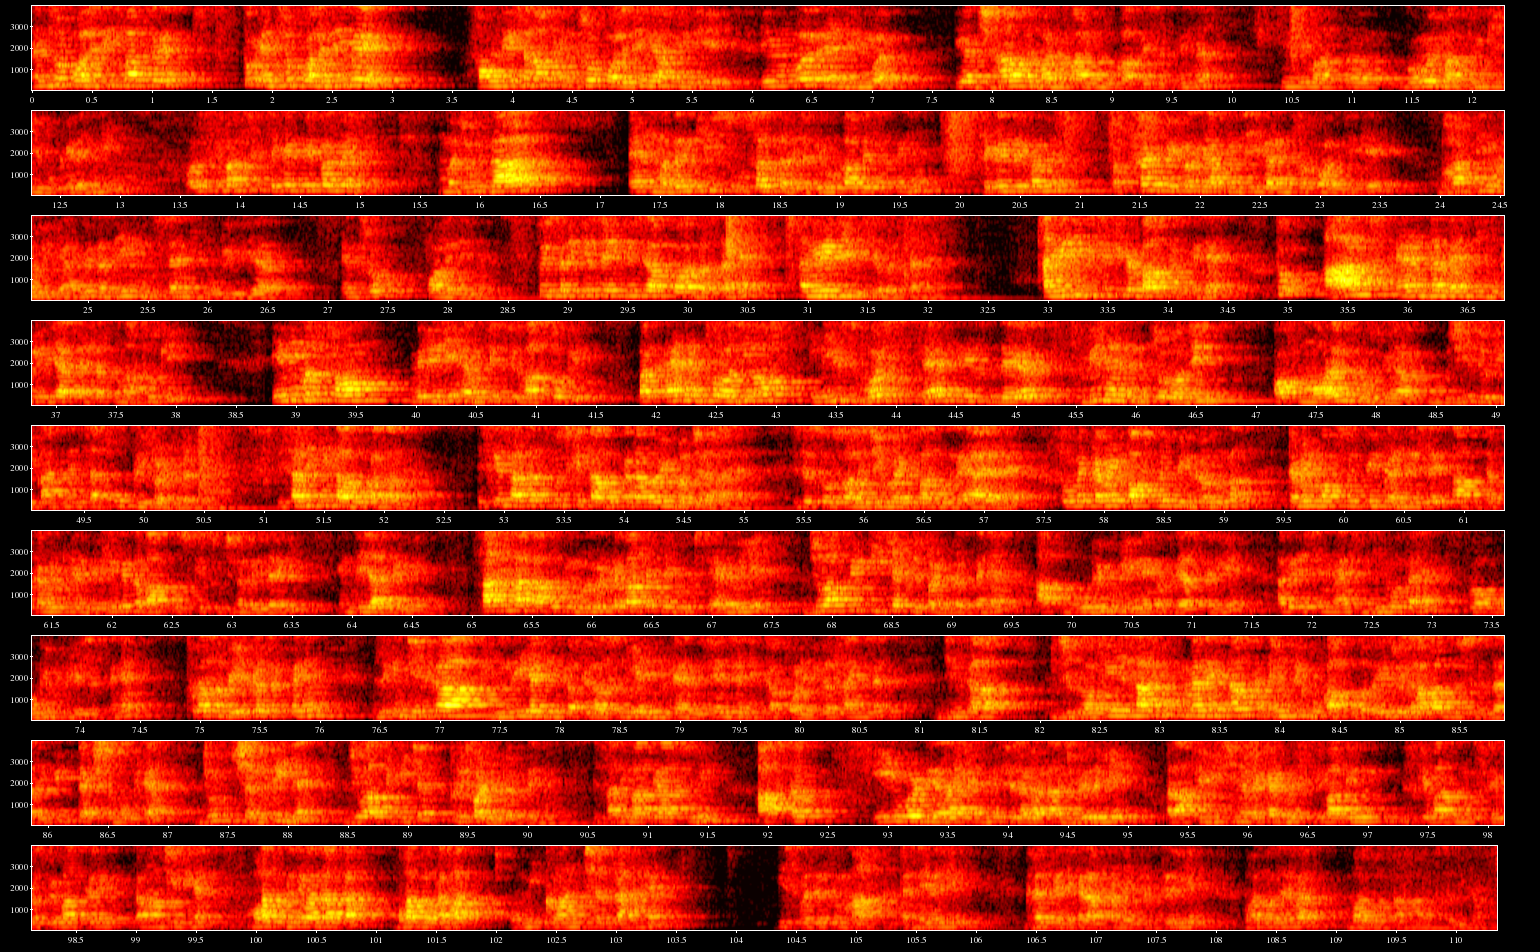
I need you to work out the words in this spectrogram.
एंथ्रोपोलॉजी की बात करें तो एंथ्रोपोलॉजी में फाउंडेशन ऑफ़ एंथ्रोपोलॉजी में आप लीजिए इम्बर एंड डिम्बर या झा और बर्नवाल की बुक आप ले सकते हैं। हिंदी दोनों ही माध्यम की ये बुकें रहेंगी। और उसके बाद फिर सेकेंड पेपर में, मजूमदार एंड मदन की सोशल कल्चर की बुक आप ले सकते हैं। सेकेंड पेपर में, और थर्ड पेपर में आप लीजिएगा एंथ्रोपोलॉजी के भारतीय मनोविज्ञान में नदीम हुसैन की बुक लीजिए आप एंथ्रोपोलॉजी में। तो इस तरीके से एक विषय आपका और बचता है, अंग्रेज़ी विषय बचता है। अंग्रेज़ी विषय की अगर बात करते हैं तो आर्म्स एंड द मैन की बुक लीजिए आप एस एस माथुर की एनिमल फ्रॉम में लीजिए एम के श्रीवास्तव की, और an anthology of English words fad is there win an anthology of modern prose में आप बूझिए, जो डिपार्टमेंट से आपको प्रीफर करते हैं। ये सारी किताबों का नाम है। इसके साथ साथ कुछ किताबों का नाम अभी बच रहा है। जैसे सोशोलॉजी हुआ, इस बार वो नया आया है। तो मैं कमेंट बॉक्स में पिन कर दूँगा। कमेंट बॉक्स में पिन करने से आप जब कमेंट में देखेंगे, तब आपको उसकी सूचना मिल जाएगी। इंतज़ार करिए। साथ ही साथ आप लोग इनरोलमेंट करवा के अपने ग्रुप से ऐड जो आपके टीचर प्रिफर करते हैं, आप वो भी बुक लेने का प्रयास करिए। अगर इससे मैच नहीं होता है तो आप वो भी बुक ले सकते हैं। थोड़ा सा वेट कर सकते हैं। लेकिन जिनका हिंदी है, जिनका फिलोसफी है, जिनका एंशियंट है, जिनका पॉलिटिकल साइंस है, जिनका जियोग्राफी ये सारी बुक मैंने एकदम अथेंटिक बुक आपको बताई, जो इलाहाबाद विश्वविद्यालय की टेक्स्ट बुक है, जो चलती है, जो आपके टीचर प्रिफर्ड करते हैं। ये सारी बातें आप सुनी, आप सब ए वर्ड अकेडमी से लगातार जुड़े रहिए, और आपके बीच में अकेडमिक्स की बातें होंगी, इसके बाद हम लोग सिलेबस पे बात करेंगे, तमाम चीज़ें हैं। बहुत बहुत धन्यवाद आपका, बहुत बहुत आभार। ओमिक्रॉन चल रहा है, इस वजह से मास्क पहने रहिए, घर पे रहकर आप पढ़ाई करते रहिए। बहुत बहुत धन्यवाद, बहुत बहुत आभार आप सभी का।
